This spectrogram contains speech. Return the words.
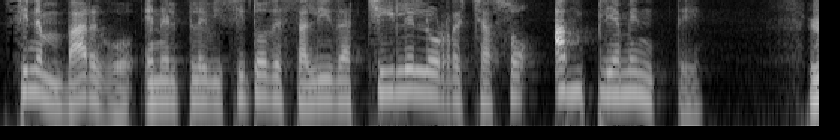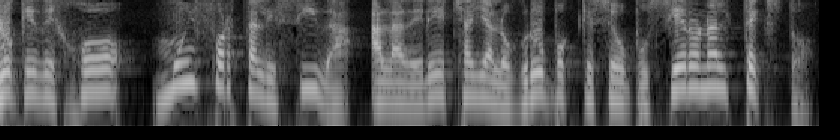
Sin embargo, en el plebiscito de salida Chile lo rechazó ampliamente, lo que dejó muy fortalecida a la derecha y a los grupos que se opusieron al texto.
